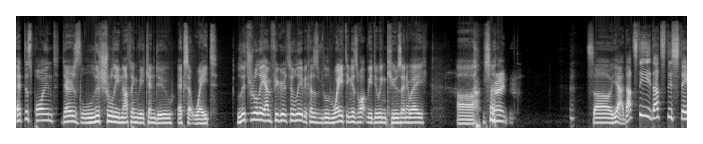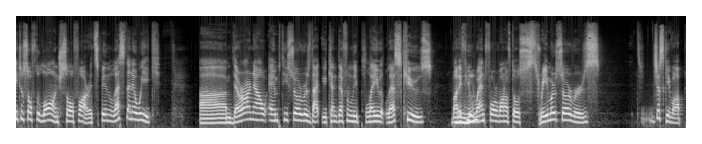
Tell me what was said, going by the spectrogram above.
at this point, there's literally nothing we can do except wait. Literally and figuratively, because waiting is what we do in queues anyway. Uh, right. so yeah, that's the that's the status of the launch so far. It's been less than a week. Um, there are now empty servers that you can definitely play with less queues. But if you went for one of those streamer servers, just give up.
